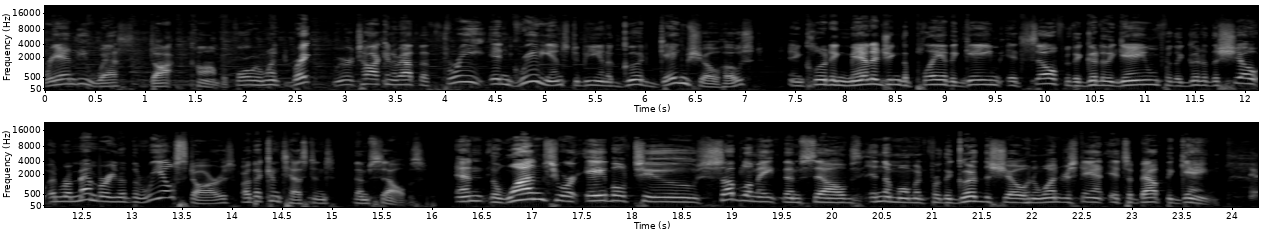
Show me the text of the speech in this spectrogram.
RandyWest.com. Before we went to break, we were talking about the three ingredients to being a good game show host including managing the play of the game itself for the good of the game, for the good of the show, and remembering that the real stars are the contestants themselves. And the ones who are able to sublimate themselves in the moment for the good of the show and who understand it's about the game. Yeah.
